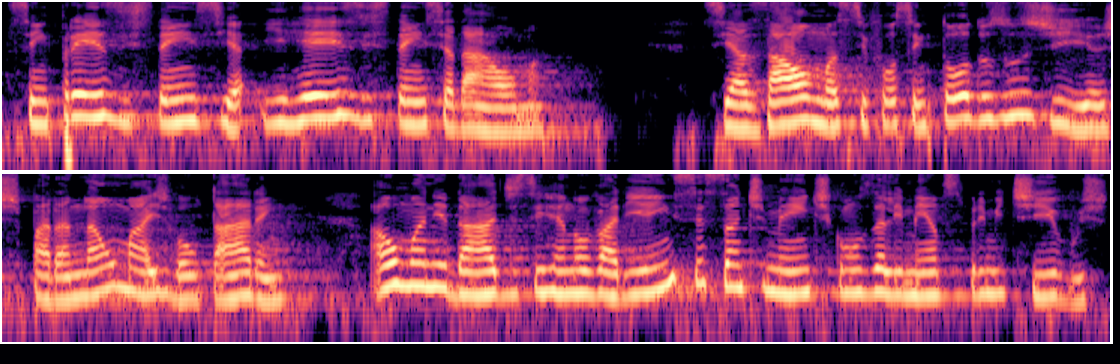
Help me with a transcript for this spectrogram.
sem preexistência e reexistência da alma? Se as almas se fossem todos os dias para não mais voltarem, a humanidade se renovaria incessantemente com os alimentos primitivos,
